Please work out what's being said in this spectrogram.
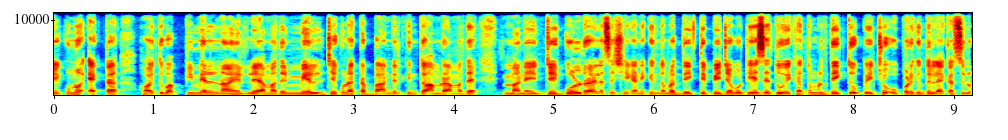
যে কোনো একটা হয়তো বা ফিমেল না হলে আমাদের মেল যে কোনো একটা বান্ডেল কিন্তু আমরা আমাদের মানে যে গোল্ড রয়্যাল আছে সেখানে কিন্তু আমরা দেখতে পেয়ে যাব, ঠিক আছে? তো এখানে তোমরা দেখতেও পেয়েছ, উপরে কিন্তু লেখা ছিল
